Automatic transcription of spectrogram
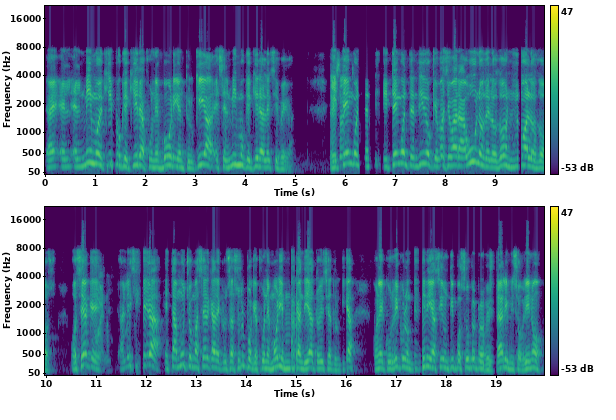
eh, el, el, mismo equipo que quiere a Funes Mori en Turquía es el mismo que quiere a Alexis Vega. Y tengo, y tengo entendido que va a llevar a uno de los dos, no a los dos. O sea que Alexis Vega está mucho más cerca de Cruz Azul porque Funes Mori es más candidato a irse a Turquía con el currículum que tiene y ha sido un tipo súper profesional y mi sobrino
